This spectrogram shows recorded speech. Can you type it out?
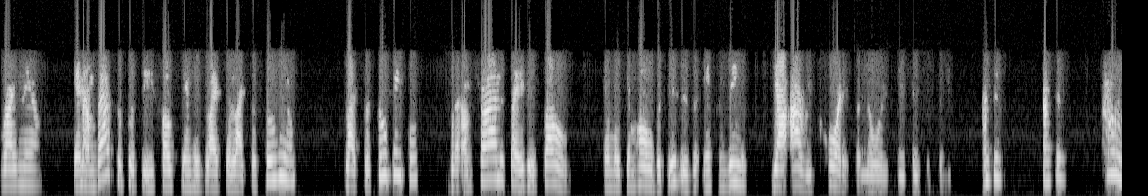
right now. And I'm about to put these folks in his life that like to sue him, like to sue people, but I'm trying to save his soul and make him whole. But this is an inconvenience. Y'all, I recorded the noise and sentencing. I'm just, I'm just, oh,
